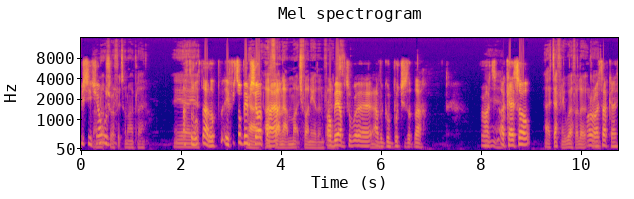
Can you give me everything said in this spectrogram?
BBC show. I'm not sure it? if it's on iPlayer. I Yeah, have to yeah. look that up. If it's on BBC No, I find that much funnier than Friends. I'll be able to uh, have a good butchers at that. Right. Yeah. Okay. So Uh, definitely worth a look. All right, okay.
